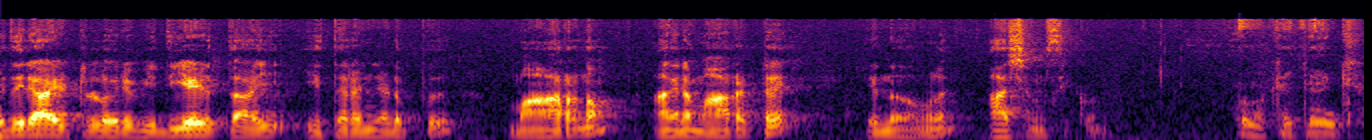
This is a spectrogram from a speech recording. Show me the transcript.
എതിരായിട്ടുള്ള ഒരു വിധിയെഴുത്തായി ഈ തെരഞ്ഞെടുപ്പ് മാറണം അങ്ങനെ മാറട്ടെ എന്ന് നമ്മൾ ആശംസിക്കുന്നു. Okay thank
